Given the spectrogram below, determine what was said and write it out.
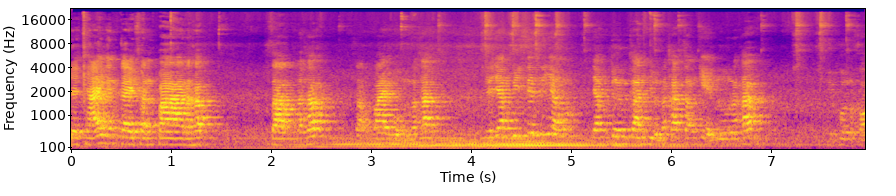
จะใช้กรรไกรฟันปลานะครับ สับนะครับ สับปลายผมนะครับจะยังมีเส้นที่ยังยังเกินกันอยู่นะครับ สังเกตดูนะครับ มีคนขอ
